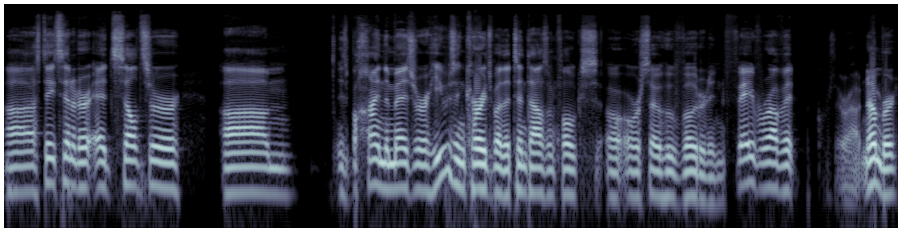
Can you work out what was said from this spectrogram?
Uh, State Senator Ed Setzer um, is behind the measure. He was encouraged by the 10,000 folks or, or, so who voted in favor of it. Of course, they were outnumbered.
